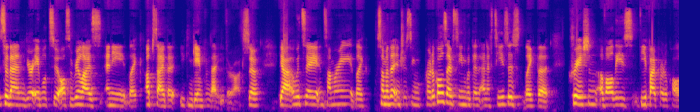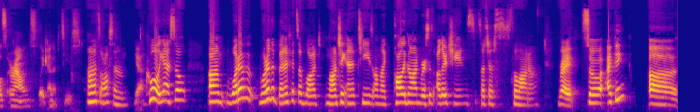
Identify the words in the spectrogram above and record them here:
so then you're able to also realize any like upside that you can gain from that ether rock. So yeah, I would say in summary, like some of the interesting protocols I've seen within NFTs is like the creation of all these DeFi protocols around like NFTs. Oh, that's awesome. Yeah. Cool. Yeah. So, um, what are what are the benefits of launch, launching NFTs on like Polygon versus other chains such as Solana? Right. So I think, uh,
